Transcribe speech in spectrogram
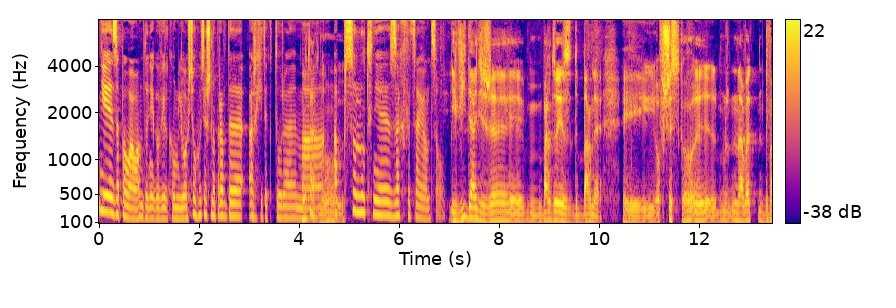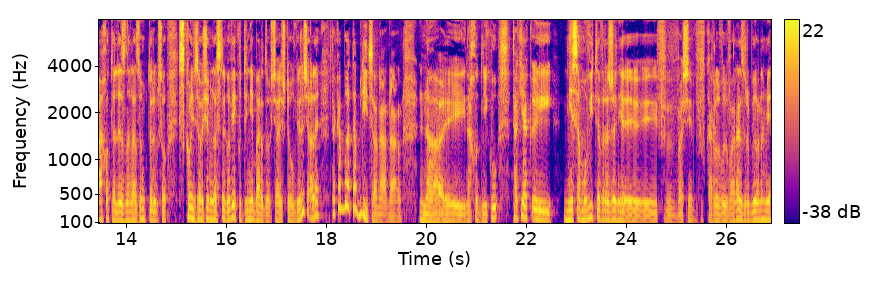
nie zapałałam do niego wielką miłością, chociaż naprawdę architekturę ma no tak, no. absolutnie zachwycającą. I widać, że bardzo jest dbane y, o wszystko. Y, nawet dwa hotele znalazłem, które są z końca XVIII wieku. Ty nie bardzo chciałeś to uwierzyć, ale taka była tablica na, na, na, y, na chodniku. Tak jak niesamowite wrażenie y, właśnie w Karlowych Warach zrobiła na mnie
